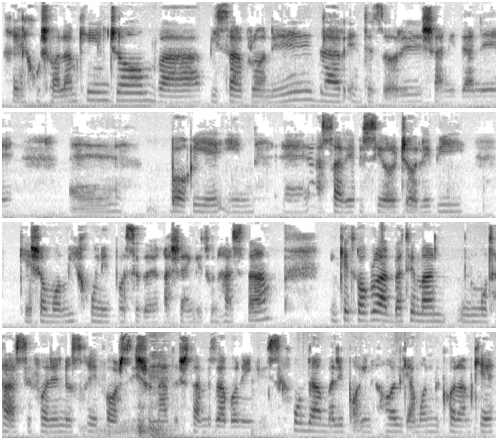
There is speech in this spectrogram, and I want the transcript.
خیلی خوشحالم که اینجام و بیصبرانه در انتظار شنیدن باقی این اثر بسیار جالبی که شما می‌خونید با صدای قشنگتون هستم. این کتاب رو البته من متاسفانه نسخه فارسیش رو نداشتم به زبان انگلیسی خوندم ولی با این حال گمان می‌کنم که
